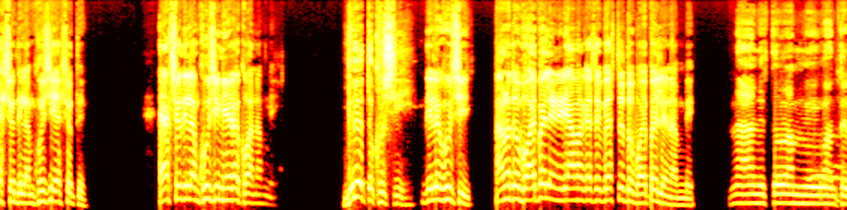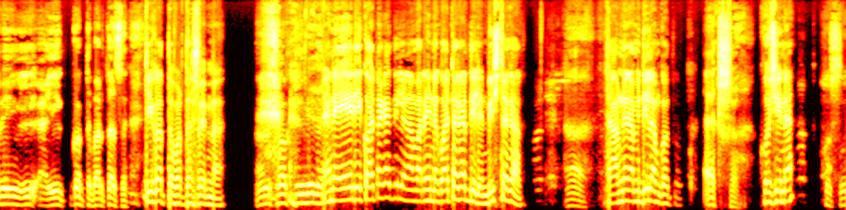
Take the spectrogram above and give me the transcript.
একশো দিলাম খুশি একশোতে একশো দিলাম খুশি নিয়ে এটা কন আপনি? দিলে তো খুশি। দিলে খুশি। আপনি তো ভয় পাইলেন এটা আমার কাছে ব্যস্ত তো ভয় পাইলেন আপনি। না আমি তো আমি অন্তরে করতে পারতেছে কি করতে পারতেছেন না? আমি সব এনে এডি কয় টাকা দিলেন? আমার এখানে কয় টাকা দিলেন? বিশ টাকা? হ্যাঁ। তা আপনার আমি দিলাম কত? একশো। খুশি না? খুশি।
